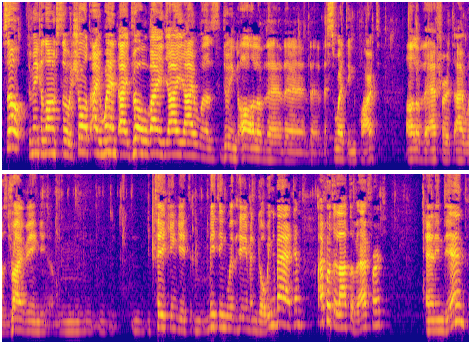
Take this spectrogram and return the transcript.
So, to make a long story short, I went, I drove, I, I, I was doing all of the, the, the, the sweating part, all of the effort. I was driving, um, taking it, meeting with him, and going back. And I put a lot of effort. And in the end,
